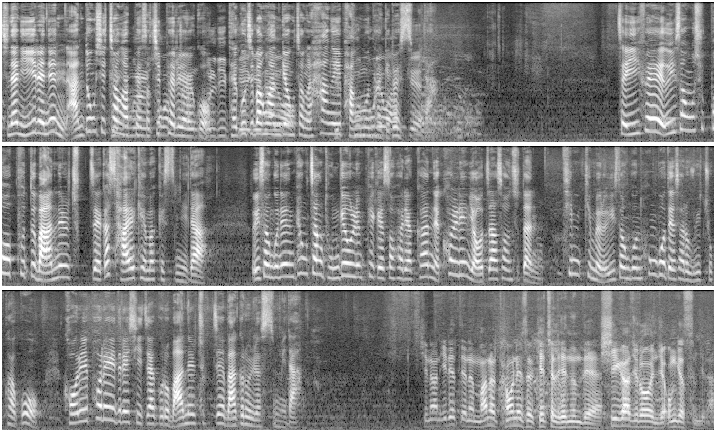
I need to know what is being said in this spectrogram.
지난 2일에는 안동시청 앞에서 집회를 열고 대구지방환경청을 항의 방문하기도 했습니다. 제2회 의성 슈퍼푸드 마늘 축제가 4일 개막했습니다. 의성군은 평창 동계올림픽에서 활약한 컬링 여자 선수단 팀킴을 의성군 홍보대사로 위촉하고 거리 퍼레이드를 시작으로 마늘 축제 막을 올렸습니다. 지난 1회 때는 마늘 타운에서 개최를 했는데 시가지로 이제 옮겼습니다.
